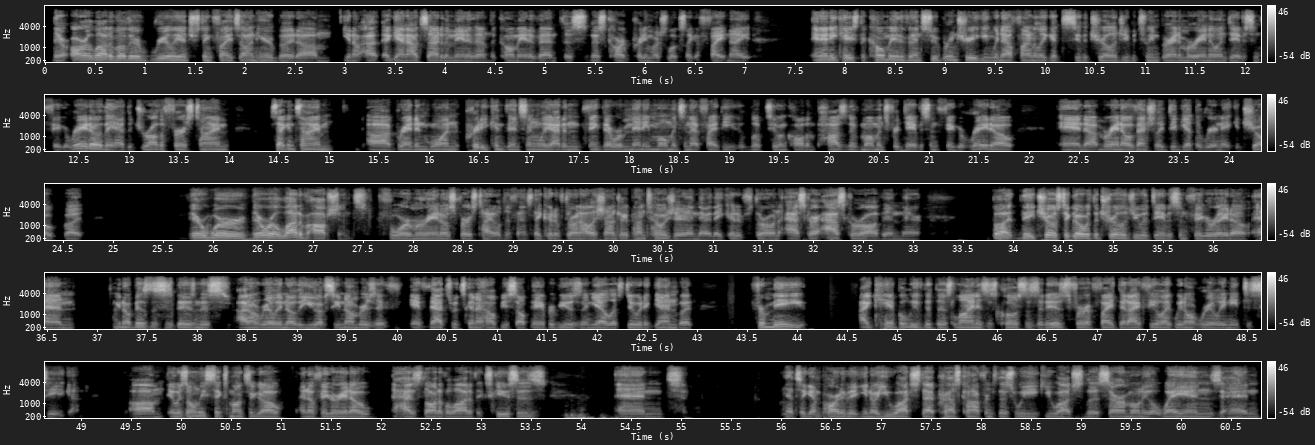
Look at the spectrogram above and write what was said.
There are a lot of other really interesting fights on here, but um, you know, again, outside of the main event, the co-main event, this this card pretty much looks like a fight night in any case, the co-main event super intriguing. We now finally get to see the trilogy between Brandon Moreno and Deiveson Figueiredo. They had the draw the first time. Second time, uh, Brandon won pretty convincingly. I didn't think there were many moments in that fight that you could look to and call them positive moments for Deiveson Figueiredo. And uh, Moreno eventually did get the rear naked choke, but there were there were a lot of options for Moreno's first title defense. They could have thrown Alexandre Pantoja in there. They could have thrown Askar Askarov in there, but they chose to go with the trilogy with Deiveson Figueiredo. And you know, business is business. I don't really know the UFC numbers. If if that's what's going to help you sell pay per views, then yeah, let's do it again. But for me, I can't believe that this line is as close as it is for a fight that I feel like we don't really need to see again. Um, it was only six months ago. I know Figueiredo has thought of a lot of excuses, and that's again part of it. You know, you watched that press conference this week. You watched the ceremonial weigh-ins, and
